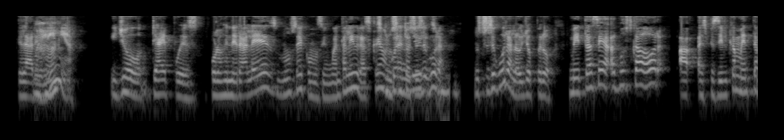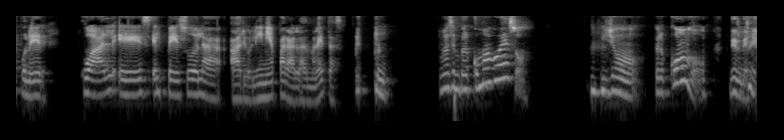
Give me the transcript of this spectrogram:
de la aerolínea. Y yo, ya, pues, por lo general es, no sé, como 50 libras, creo, no sé, no estoy segura. No estoy segura, lo yo, pero métase al buscador específicamente a poner cuál es el peso de la aerolínea para las maletas. me dicen, pero ¿cómo hago eso? Y yo, ¿pero cómo? Dime.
